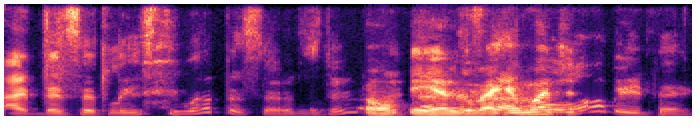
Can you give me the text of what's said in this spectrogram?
I, I missed at least two episodes, dude. Oh, yeah, go back and watch it. Army thing.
